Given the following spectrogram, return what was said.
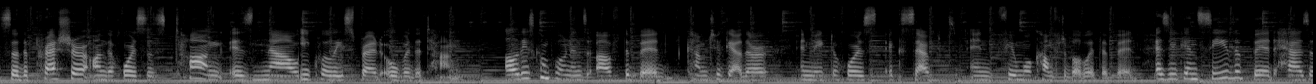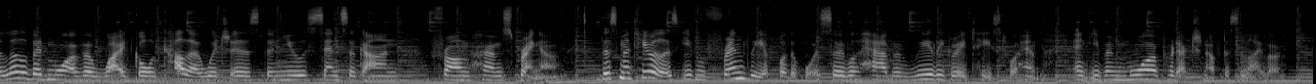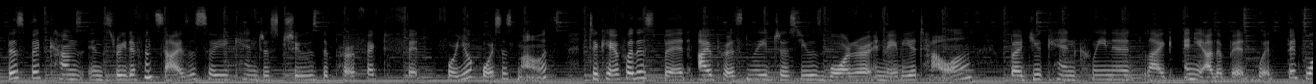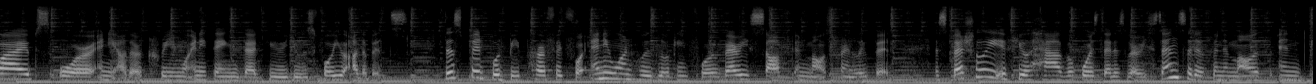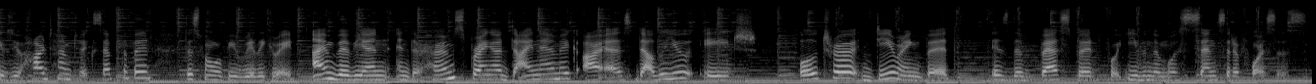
So the pressure on the horse's tongue is now equally spread over the tongue. All these components of the bit come together and make the horse accept and feel more comfortable with the bit. As you can see, the bit has a little bit more of a white gold color, which is the new Sensogan from Herm Sprenger. This material is even friendlier for the horse, so it will have a really great taste for him and even more production of the saliva. This bit comes in three different sizes, so you can just choose the perfect fit for your horse's mouth. To care for this bit, I personally just use water and maybe a towel, but you can clean it like any other bit with bit wipes or any other cream or anything that you use for your other bits. This bit would be perfect for anyone who is looking for a very soft and mouse-friendly bit, especially if you have a horse that is very sensitive in the mouth and gives you a hard time to accept the bit, this one would be really great. I'm Viviane and the Herm Sprenger Dynamic RS WH Ultra D-Ring bit is the best bit for even the most sensitive horses.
